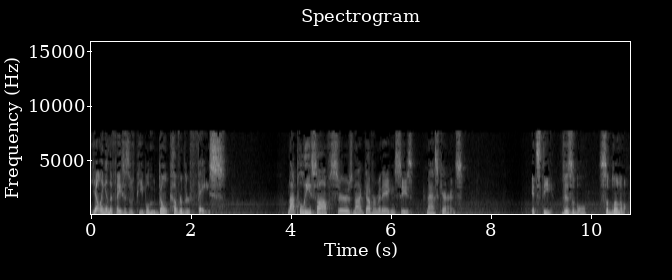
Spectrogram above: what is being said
yelling in the faces of people who don't cover their face. Not police officers, not government agencies, mass Karens. It's the visible subliminal.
